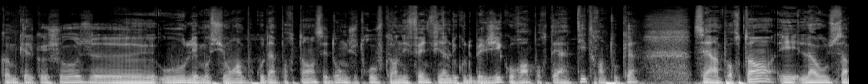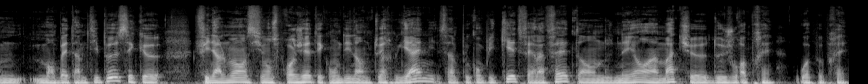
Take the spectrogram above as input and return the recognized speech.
comme quelque chose euh, où l'émotion a beaucoup d'importance. Et donc, je trouve qu'en effet, une finale de Coupe de Belgique, ou remporter un titre en tout cas, c'est important. Et là où ça m'embête un petit peu, c'est que finalement, si on se projette et qu'on dit l'Antwerp gagne, c'est un peu compliqué de faire la fête en ayant un match euh, deux jours après, ou à peu près.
